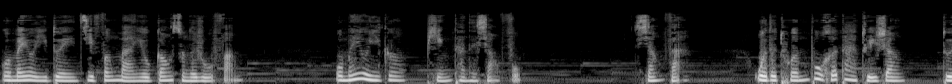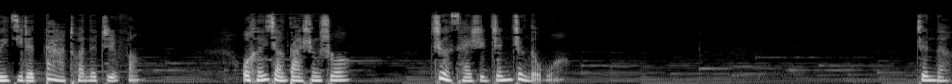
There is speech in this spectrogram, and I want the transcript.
我没有一对既丰满又高耸的乳房，我没有一个平坦的小腹。相反，我的臀部和大腿上堆积着大团的脂肪。我很想大声说：“这才是真正的我。”真的，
